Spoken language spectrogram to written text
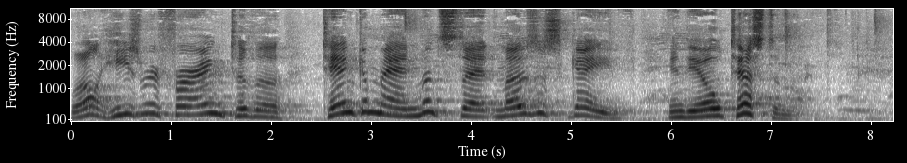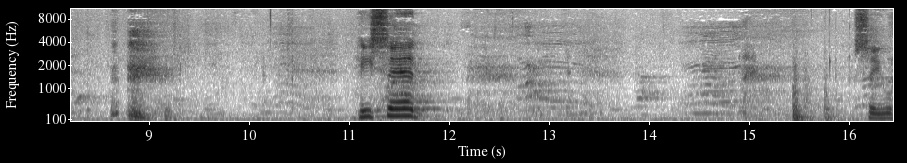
Well, he's referring to the Ten Commandments that Moses gave in the Old Testament. he said, see,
